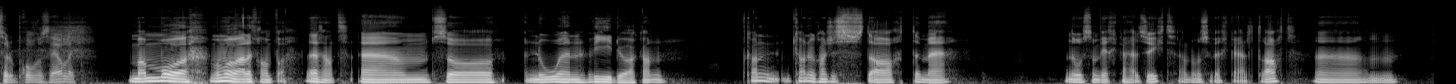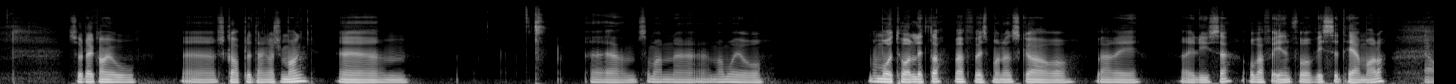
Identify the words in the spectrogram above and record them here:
Så du provoserer litt? Man må, man må være litt frampå, det er sant. Um, så noen videoer kan, kan, kan jo kanskje starte med noe som virker helt sykt, eller noe som virker helt rart. Um, så det kan jo uh, skape litt engasjement. Um, så man, uh, man må jo Man må jo tåle litt, da. I hvert fall hvis man ønsker å være i, være i lyset, og i hvert fall innenfor visse temaer, da. Ja.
